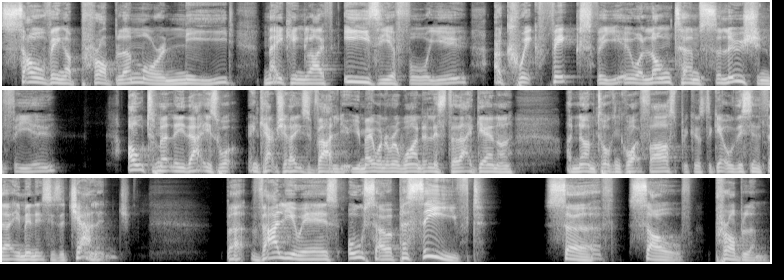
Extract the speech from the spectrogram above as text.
solving a problem or a need, making life easier for you, a quick fix for you, a long term solution for you. Ultimately, that is what encapsulates value. You may want to rewind and listen to that again. I, know I'm talking quite fast because to get all this in 30 minutes is a challenge. But value is also a perceived serve, solve, problem,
